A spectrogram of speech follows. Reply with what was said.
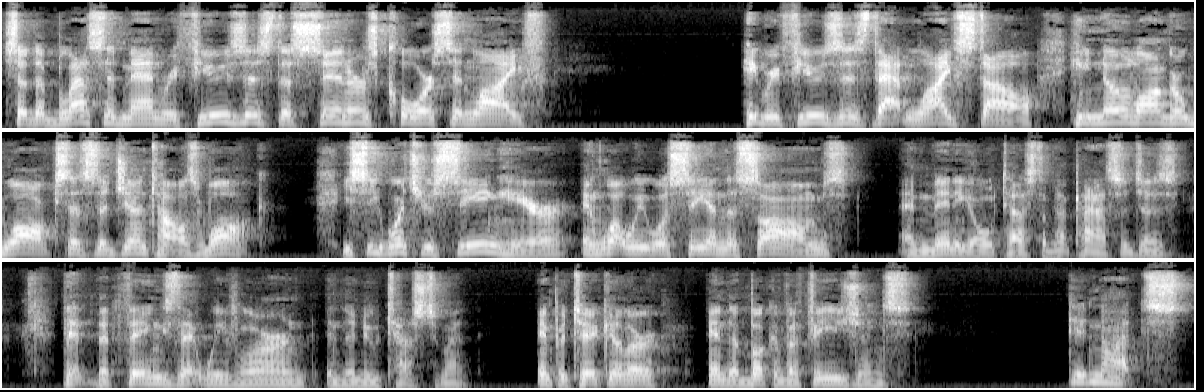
So the blessed man refuses the sinner's course in life. He refuses that lifestyle. He no longer walks as the Gentiles walk. You see, what you're seeing here and what we will see in the Psalms and many Old Testament passages, that the things that we've learned in the New Testament, in particular in the book of Ephesians, did not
